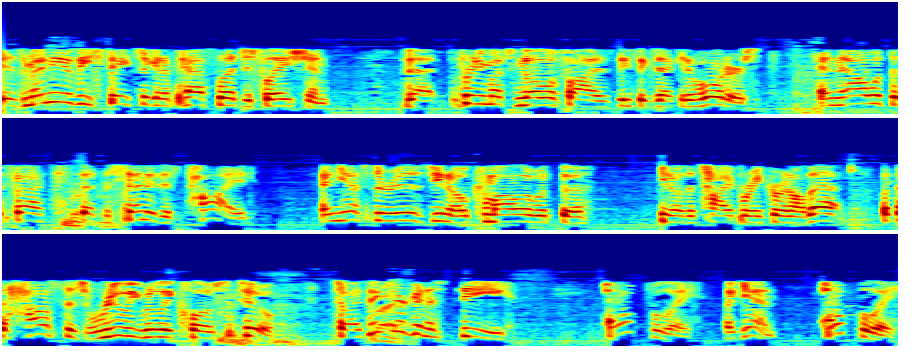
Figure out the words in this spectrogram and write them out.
is many of these states are going to pass legislation that pretty much nullifies these executive orders. And now with the fact that the Senate is tied, and yes, there is, you know, Kamala with the, you know, the tiebreaker and all that, but the House is really, really close too. So I think Right. you're going to see, hopefully, again, hopefully,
